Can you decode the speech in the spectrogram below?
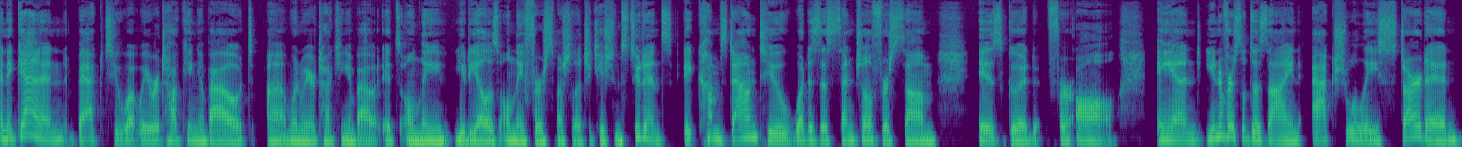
And again, back to what we were talking about uh, when we were talking about it's only UDL is only for special education students. It comes down to what is essential for some is good for all. And universal design actually started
